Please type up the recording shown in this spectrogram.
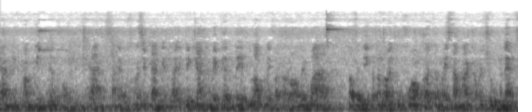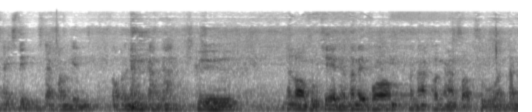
การมีความเห็นเรื่องของการสั่งให้ออกจากราชการอย่างไร เป็นการทำให้เกิดเดดล็อกในกตรไม่ว่า ต่อไปนี้กตรถูกฟ้องก็จะไม่สามารถเข้าประชุมและใช้สิทธิ์หรือแสดงความเห็นต่อกรณีดังกล่าวได้ คือ ท่านรองสุเชษฐ์เนี่ยท่านได้ฟ้องคณะพนักงานสอบสวน ท่าน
